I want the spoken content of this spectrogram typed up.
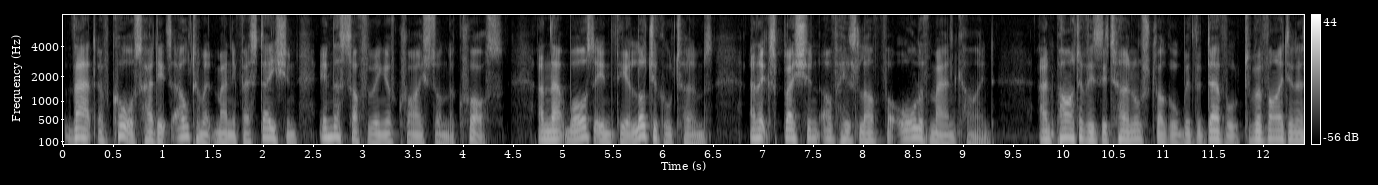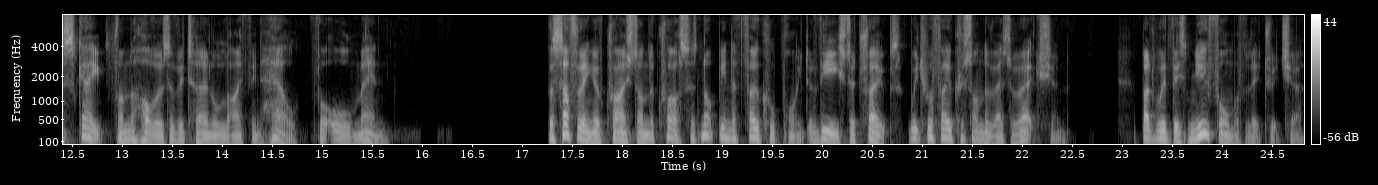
That, of course, had its ultimate manifestation in the suffering of Christ on the cross, and that was, in theological terms, an expression of his love for all of mankind and part of his eternal struggle with the devil to provide an escape from the horrors of eternal life in hell for all men. The suffering of Christ on the cross has not been the focal point of the Easter tropes, which were focused on the resurrection. But with this new form of literature,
